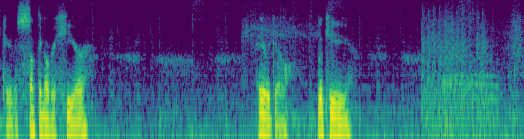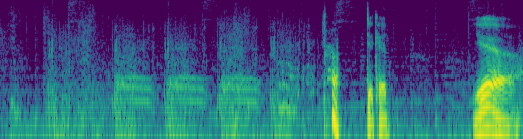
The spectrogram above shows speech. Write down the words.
Okay, there's something over here. Here we go. Blue key. Dickhead. Yeah.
